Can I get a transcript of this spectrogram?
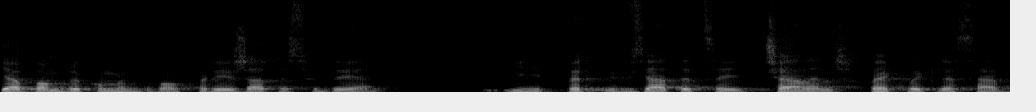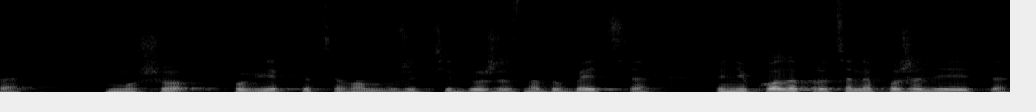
Я б вам рекомендував переїжджати сюди і взяти цей челендж, виклик для себе. Тому що, повірте, це вам в житті дуже знадобиться. Ви ніколи про це не пожалієте.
